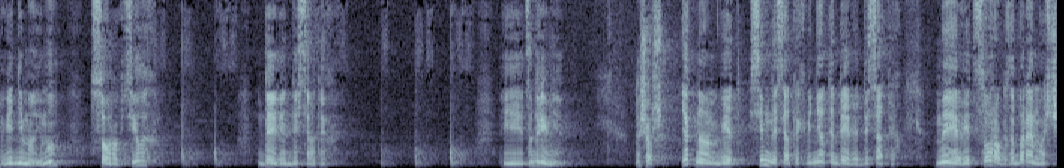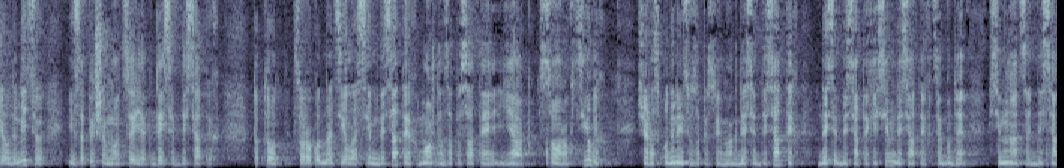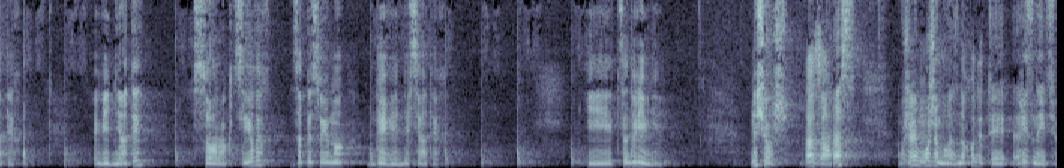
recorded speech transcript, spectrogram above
віднімаємо 40,9. І це дорівнює. Ну що ж, як нам від 7 десятих відняти 9 десятих? Ми від 40 заберемо ще одиницю і запишемо це як 10 десятих. Тобто 41,7 можна записати як 40 цілих. Ще раз одиницю записуємо як 10 десятих, 10 десятих і 7 десятих це буде 17 десятих. Відняти 40 цілих записуємо 9 десятих. І це дорівнює. Ну що ж, а зараз вже можемо знаходити різницю.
